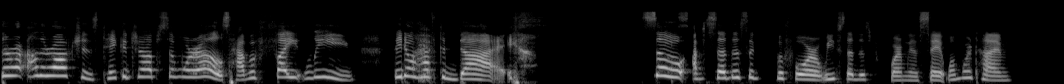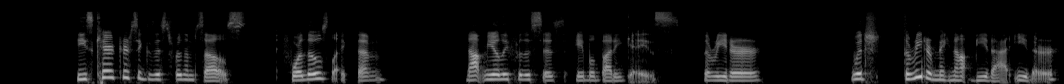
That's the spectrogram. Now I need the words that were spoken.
There are other options. Take a job somewhere else, have a fight, leave. They don't yeah. have to die. So I've said this before. We've said this before. I'm going to say it one more time. These characters exist for themselves, for those like them, not merely for the cis able bodied gays. The reader, which the reader may not be that either.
